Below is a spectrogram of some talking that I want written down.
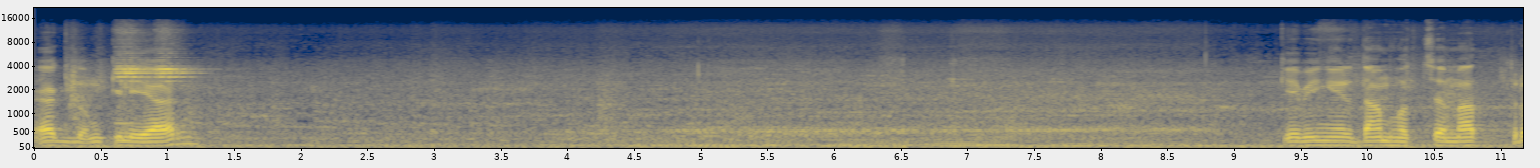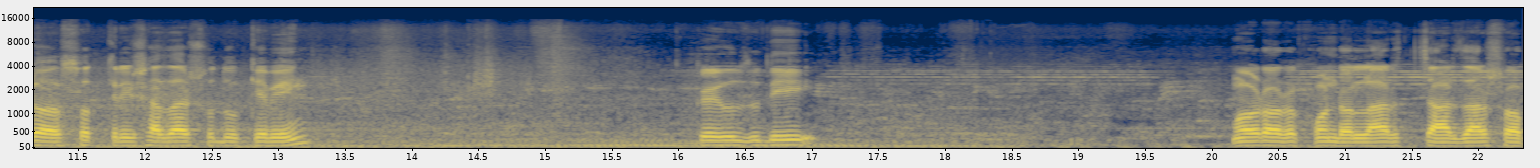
একদম ক্লিয়ার কেবিং এর দাম হচ্ছে মাত্র ছত্রিশ হাজার শুধু কেবিং। কেউ যদি মোটর কন্ডলার চার্জার সব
